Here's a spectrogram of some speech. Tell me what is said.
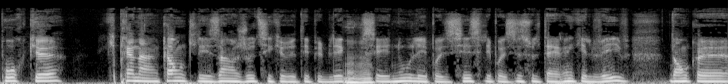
pour que qui prennent en compte les enjeux de sécurité publique. Mhm. C'est nous, les policiers, c'est les policiers sur le terrain qui le vivent. Donc, euh,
